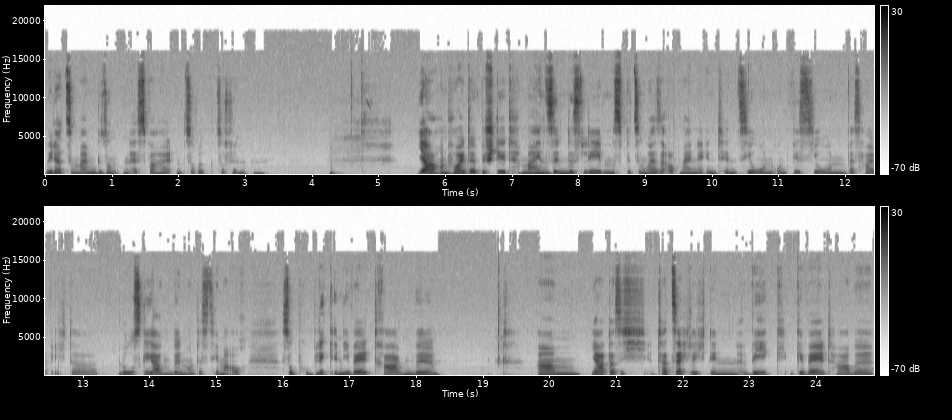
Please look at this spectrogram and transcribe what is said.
wieder zu meinem gesunden Essverhalten zurückzufinden. Ja, und heute besteht mein Sinn des Lebens, beziehungsweise auch meine Intention und Vision, weshalb ich da losgegangen bin und das Thema auch so publik in die Welt tragen will. Ähm, ja, dass ich tatsächlich den Weg gewählt habe,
